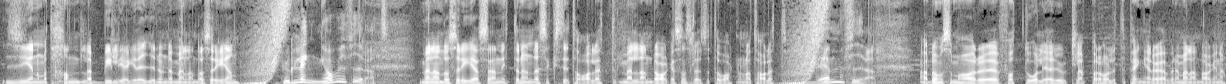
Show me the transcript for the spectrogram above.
genom att handla billiga grejer under mellandagsrean. Hur länge har vi firat? Mellandagsrea sedan 1960-talet, mellandagar sedan slutet av 1800-talet. Vem firar? Ja, de som har eh, fått dåliga julklappar och har lite pengar över i mellandagarna.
